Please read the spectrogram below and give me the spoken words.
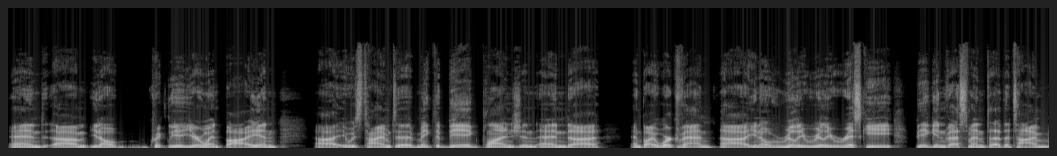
And, um, you know, quickly a year went by and uh, it was time to make the big plunge and, and, uh, and buy a work van, uh, you know, really, really risky, big investment at the time.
